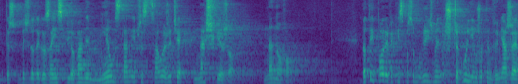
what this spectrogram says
to też być do tego zainspirowanym nieustannie przez całe życie na świeżo, na nowo. Do tej pory w jakiś sposób mówiliśmy szczególnie już o tym wymiarze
